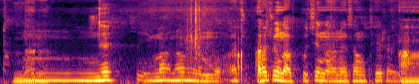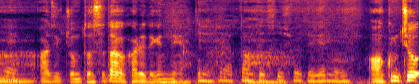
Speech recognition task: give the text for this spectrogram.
톱날은. 음, 네, 이만하면 뭐 아주, 아, 아주 나쁘진 않은 상태라. 아, 아직 좀 더 쓰다가 가려 되겠네요. 예, 예, 약간 더 쓰셔야 되겠네요. 아, 그럼 저,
